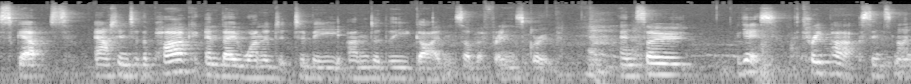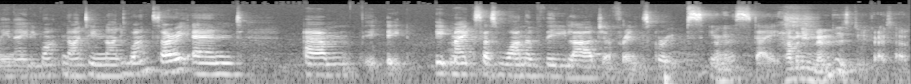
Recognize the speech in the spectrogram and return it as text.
scouts out into the park, and they wanted it to be under the guidance of a friends group. And so, yes, three parks since 1981, 1991, sorry, and um, it, it, it makes us one of the larger friends groups in Okay. the state. How many members do you guys have?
